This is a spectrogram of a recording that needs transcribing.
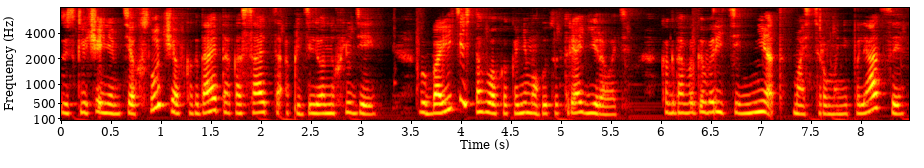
за исключением тех случаев, когда это касается определенных людей? Вы боитесь того, как они могут отреагировать? Когда вы говорите «нет» мастеру манипуляции,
